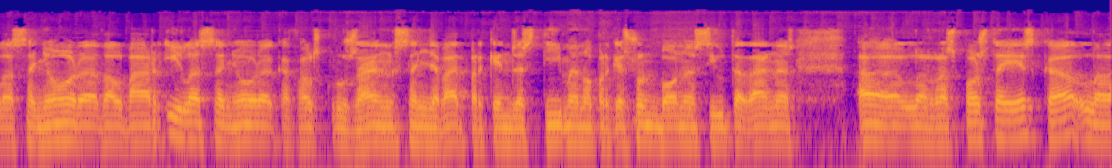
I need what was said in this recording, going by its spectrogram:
la senyora del bar i la senyora que fa els croissants s'han llevat perquè ens estimen o perquè són bones ciutadanes. Uh, la resposta és que la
